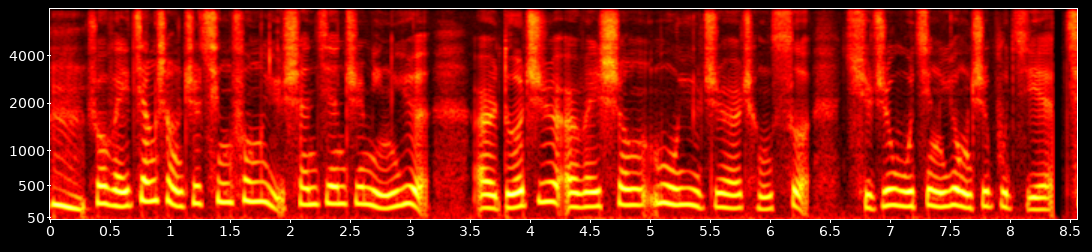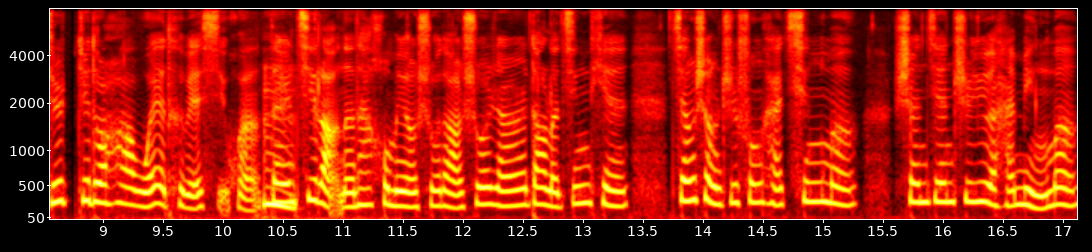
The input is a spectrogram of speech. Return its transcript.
嗯，说惟江上之清风与山间之明月，耳得之而为声，目遇之而成色，取之无尽，用之不竭。其实这段话我也特别喜欢。但是季老呢，他后面又说到说，然而到了今天，江上之风还清吗？山间之月还明吗？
